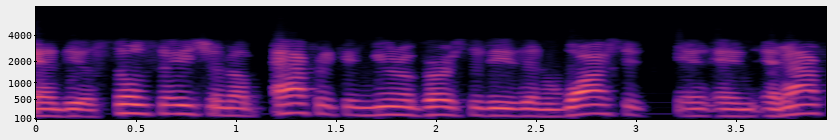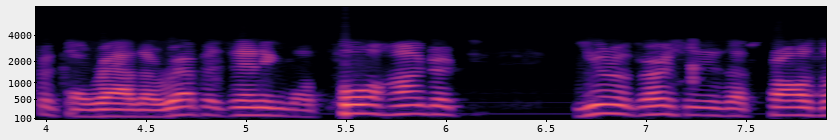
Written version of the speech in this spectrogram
and the Association of African Universities in Washington, in, in, in Africa, rather, representing the 400 universities across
